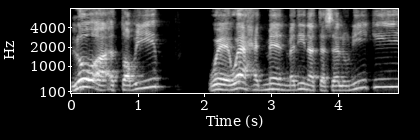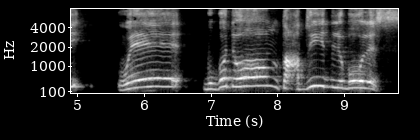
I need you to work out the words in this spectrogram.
لوقا الطبيب وواحد من مدينة تسالونيكي ووجودهم تعضيد لبولس.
